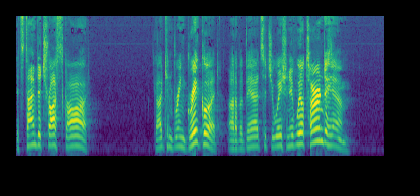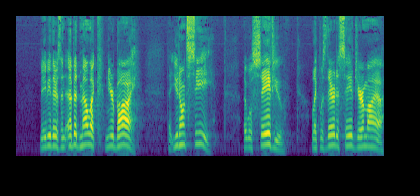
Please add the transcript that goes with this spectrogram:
It's time to trust God. God can bring great good out of a bad situation if we'll turn to Him. Maybe there's an Ebed Melech nearby that you don't see that will save you, like was there to save Jeremiah.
